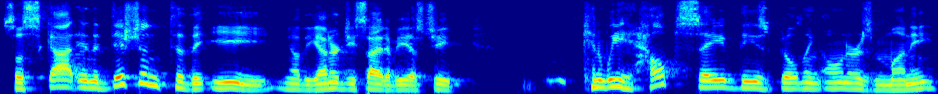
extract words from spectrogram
So, Scott, in addition to the E, you know, the energy side of ESG, can we help save these building owners money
